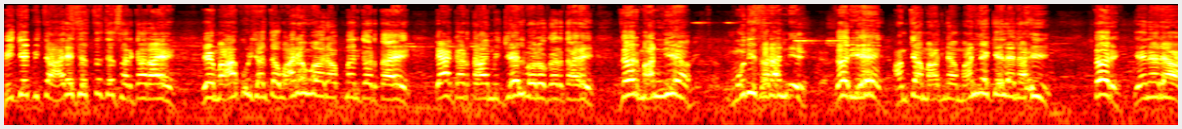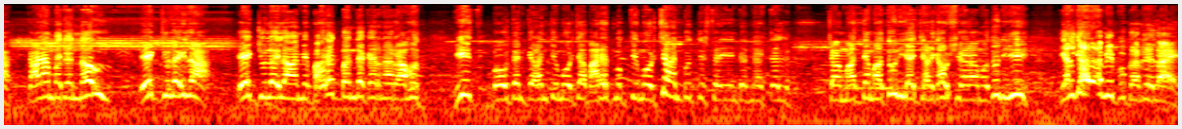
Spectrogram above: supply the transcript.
बीजेपीचं आर एस एसचं जे सरकार आहे हे महापुरुषांचा वारंवार अपमान करत आहे. त्याकरता आम्ही जेल भरो करत आहे. जर माननीय मोदी सरांनी जर हे आमच्या मागण्या मान्य केल्या नाही तर येणाऱ्या काळामध्ये नऊ एक जुलैला एक जुलैला आम्ही भारत बंद करणार आहोत. हीच बहुजन क्रांती मोर्चा भारत मुक्ती मोर्चा आणि बुद्धिस्ट इंटरनॅशनलच्या माध्यमातून या जळगाव शहरामधून ही एल्गार आम्ही पुकारलेला आहे.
